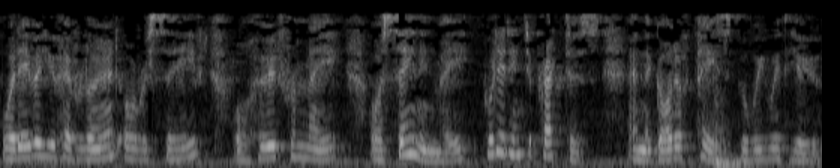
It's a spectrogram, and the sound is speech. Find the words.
Whatever you have learned or received or heard from me or seen in me, put it into practice, and the God of peace will be with you.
